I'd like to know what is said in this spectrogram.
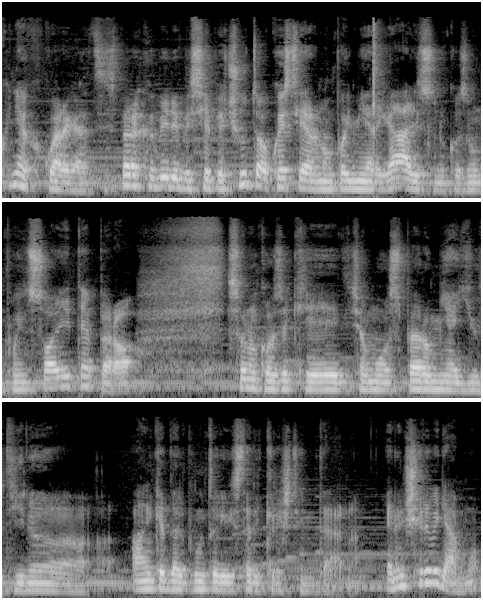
Quindi ecco qua ragazzi, spero che il video vi sia piaciuto. Questi erano un po' i miei regali, sono cose un po' insolite, però sono cose che diciamo spero mi aiutino anche dal punto di vista di crescita interna. E noi ci rivediamo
